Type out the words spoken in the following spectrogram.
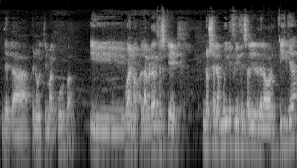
de, la penúltima curva. Y bueno, la verdad es que nos era muy difícil salir de la horquilla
